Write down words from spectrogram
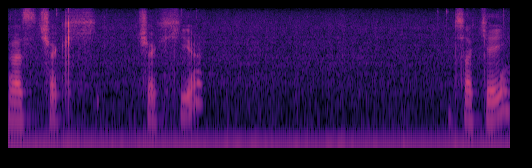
Let's check check here. It's okay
